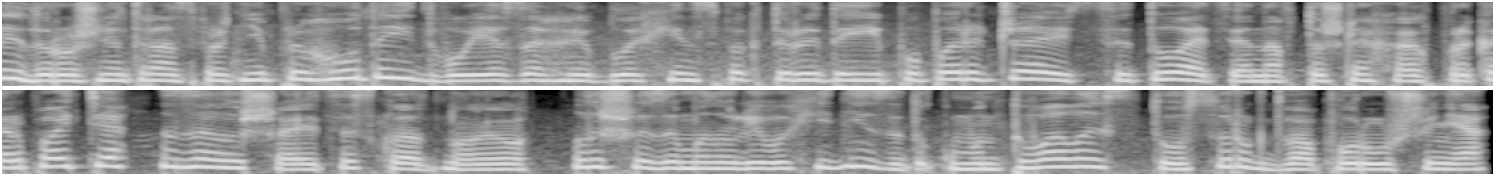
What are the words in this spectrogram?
Три дорожньо-транспортні пригоди і двоє загиблих. Інспектори ДАІ попереджають, ситуація на автошляхах Прикарпаття залишається складною. Лише за минулі вихідні задокументували 142 порушення,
